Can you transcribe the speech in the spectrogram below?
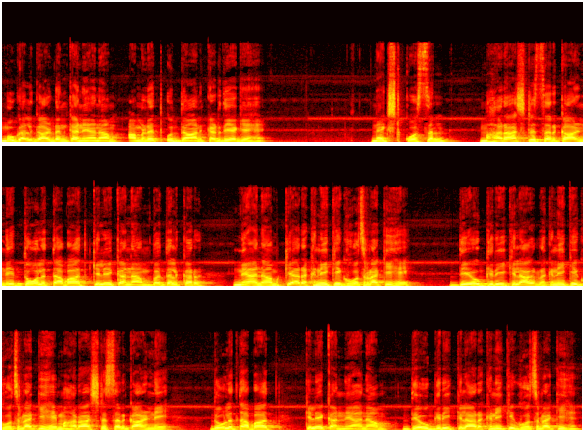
मुगल गार्डन का नया नाम अमृत उद्यान कर दिया गया है। नेक्स्ट क्वेश्चन महाराष्ट्र सरकार ने दौलताबाद किले का नाम बदलकर नया नाम क्या रखने की घोषणा की है? देवगिरी किला रखने की घोषणा की है। महाराष्ट्र सरकार ने दौलताबाद किले का नया नाम देवगिरी किला रखने की घोषणा की है।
